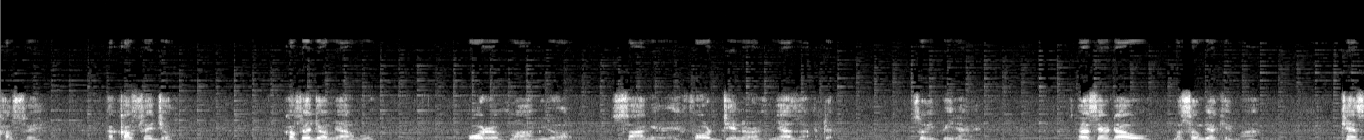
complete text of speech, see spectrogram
ခောက်ဆွဲအခောက်ဆွဲကြော် ခောက်ဆွဲကြော်များကို order မှာပြီးတော့စားခဲ့တယ် for dinner ညစာအတွက်ဆိုပြီးပေးထားတယ်အဲဆယ်ဒါကိုမဆုံးဖြတ်ခင်မှာ tense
